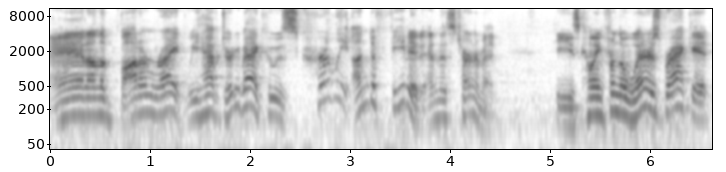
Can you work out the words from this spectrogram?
And on the bottom right, we have Dirty Bag, who is currently undefeated in this tournament. He's coming from the winner's bracket.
